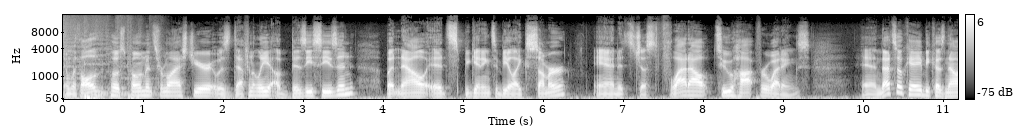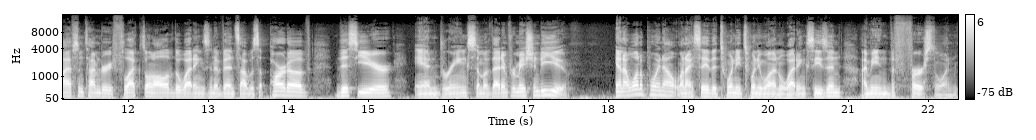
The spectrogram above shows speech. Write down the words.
And with all of the postponements from last year, it was definitely a busy season. But now it's beginning to be like summer and it's just flat out too hot for weddings. And that's okay because now I have some time to reflect on all of the weddings and events I was a part of this year and bring some of that information to you. And I want to point out when I say the 2021 wedding season, I mean the first one.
